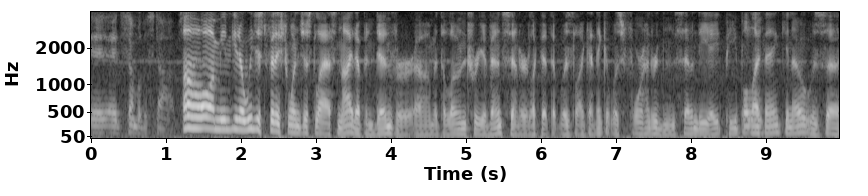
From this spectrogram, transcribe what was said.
at, some of the stops? Oh, I mean, you know, we just finished one just last night up in Denver um, at the Lone Tree Event Center, like that. That was like I think it was 478 people. I think you know it was uh,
